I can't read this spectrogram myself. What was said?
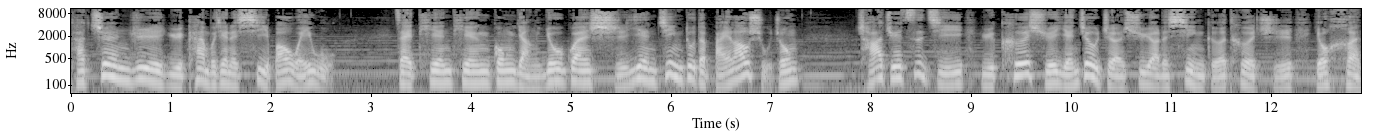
他正日与看不见的细胞为伍，在天天供养攸关实验进度的白老鼠中，察觉自己与科学研究者需要的性格特质有很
